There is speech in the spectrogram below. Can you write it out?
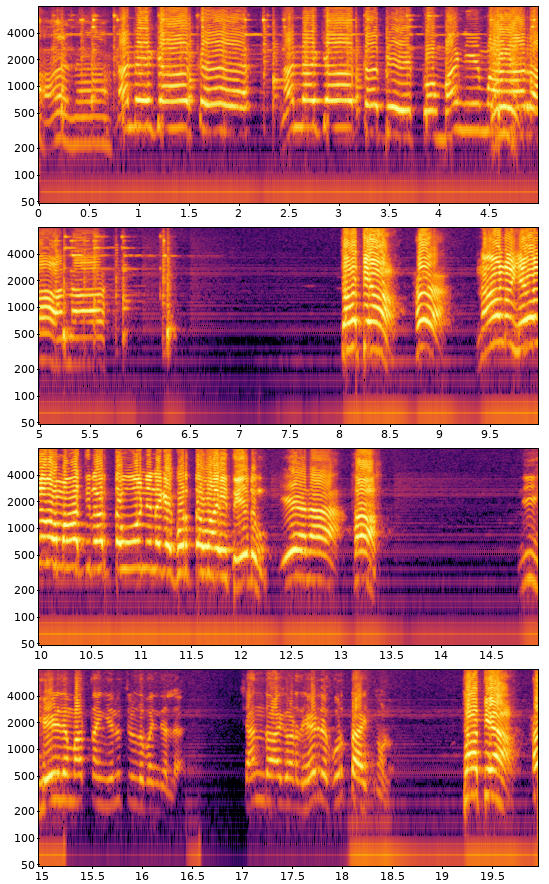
ಮಾರಾಣ ನನಗ್ಯಾಕ ನನಗ್ಯಾಕ ಬೇಕು ಮನಿ ಮಾರಾನ ತಾತ್ಯ ಹ. ನಾನು ಹೇಳುವ ಮಾತಿನ ಅರ್ಥವು ನಿನಗೆ ಗುರ್ತವಾಯಿತೇನು ಏನ? ಹಾ. ನೀ ಹೇಳಿದ ಮಾತು ನಂಗೆ ಏನು ತಿಳಿದು ಬಂದಿಲ್ಲ. ಚಂದವಾಗಿ ಹೊಡೆದು ಹೇಳಿದ್ರೆ ಗುರ್ತಾಯ್ತು ನೋಡು. ತಾತ್ಯ. ಹ.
